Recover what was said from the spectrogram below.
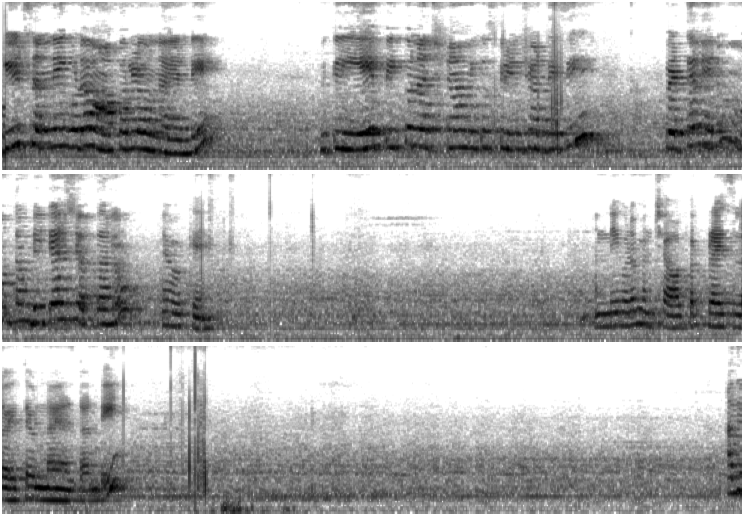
బీడ్స్ అన్ని కూడా ఆఫర్లో ఉన్నాయండి. మీకు ఏ పిక్ నచ్చినా మీకు స్క్రీన్ షాట్ తీసి పెడితే నేను మొత్తం డీటెయిల్స్ చెప్తాను. ఓకే. అన్నీ కూడా మంచి ఆఫర్ ప్రైస్లో అయితే ఉన్నాయంట అది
